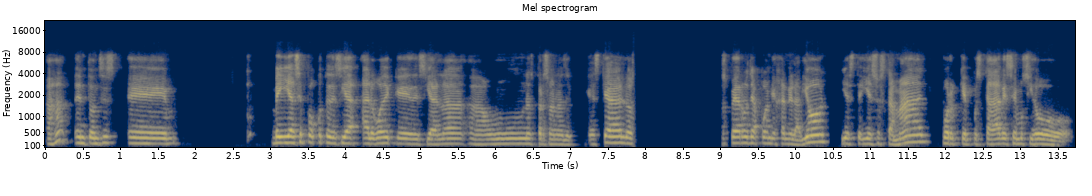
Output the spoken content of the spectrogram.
Ajá, entonces, eh, veía hace poco, te decía algo de que decían a, unas personas de que es que los, perros ya pueden viajar en el avión y, este, y eso está mal, porque pues cada vez hemos ido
